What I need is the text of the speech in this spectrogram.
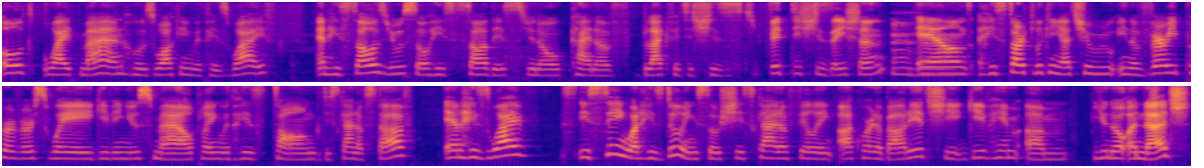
old white man who's walking with his wife, and he saws you, so he saw this, you know, kind of black fetishiz- fetishization, and he start looking at you in a very perverse way, giving you a smile, playing with his tongue, this kind of stuff. And his wife is seeing what he's doing, so she's kind of feeling awkward about it. She give him um you know a nudge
